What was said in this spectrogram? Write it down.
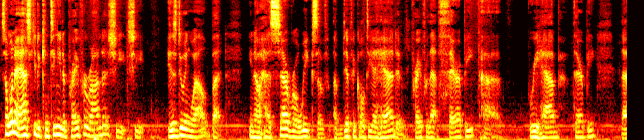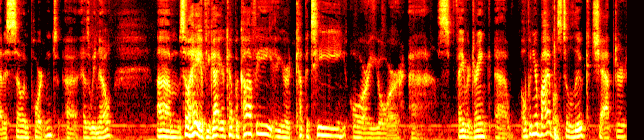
So I want to ask you to continue to pray for Rhonda. She she is doing well, but you know has several weeks of, of difficulty ahead, and pray for that therapy, uh, rehab therapy. That is so important, uh, as we know. Um, so hey, if you got your cup of coffee, your cup of tea, or your uh, favorite drink, uh, open your Bibles to Luke chapter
